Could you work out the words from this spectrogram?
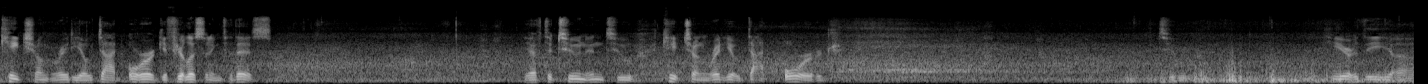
kchungradio.org if you're listening to this. You have to tune into kchungradio.org to hear the uh,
